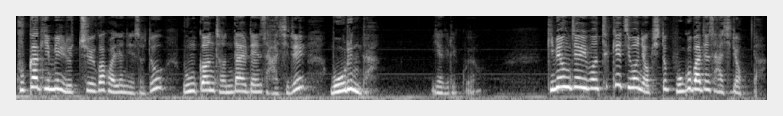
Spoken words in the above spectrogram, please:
국가기밀 유출과 관련해서도 문건 전달된 사실을 모른다. 이야기를 했고요. 김영재 의원 특혜 지원 역시도 보고받은 사실이 없다.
